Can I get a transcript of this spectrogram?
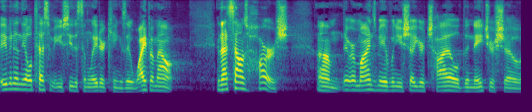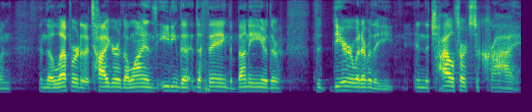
even in the Old Testament, you see this in later kings. They wipe them out. And that sounds harsh. Um, it reminds me of when you show your child the nature show and, and the leopard or the tiger or the lion's eating the, the thing, the bunny or the, the deer or whatever they eat. And the child starts to cry.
